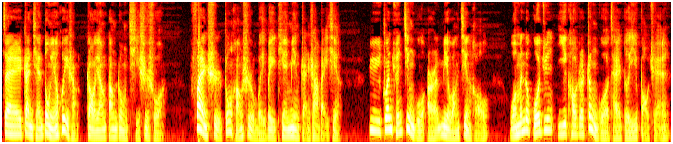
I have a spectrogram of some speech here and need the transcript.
在战前动员会上，赵鞅当众起誓说：“范氏、中行氏违背天命，斩杀百姓，欲专权晋国而灭亡晋侯。”我们的国君依靠着郑国才得以保全，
